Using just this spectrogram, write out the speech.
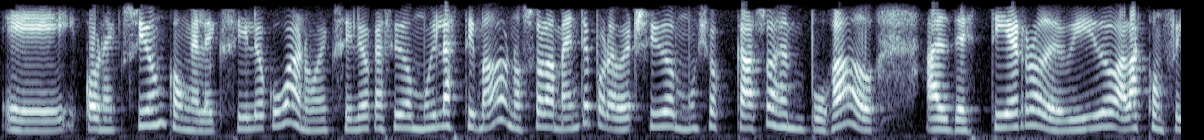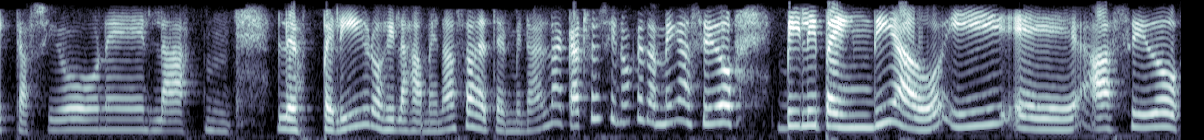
eh, conexión con el exilio cubano, un exilio que ha sido muy lastimado no solamente por haber sido en muchos casos empujado al destierro debido a las confiscaciones, mm, los peligros y las amenazas de terminar en la cárcel, sino que también ha sido vilipendiado y eh, ha sido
